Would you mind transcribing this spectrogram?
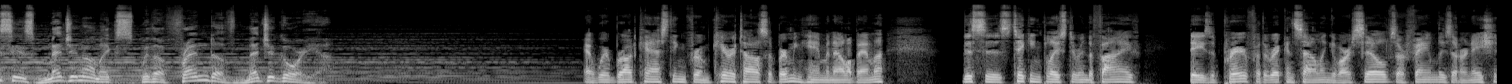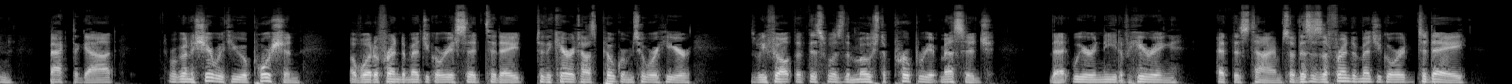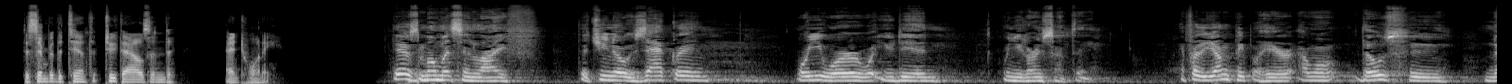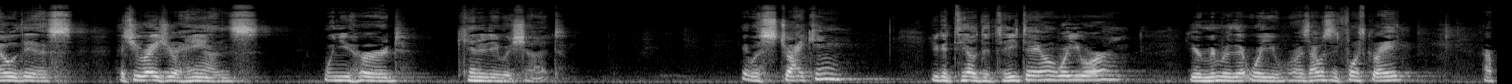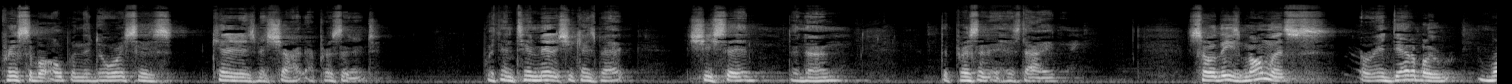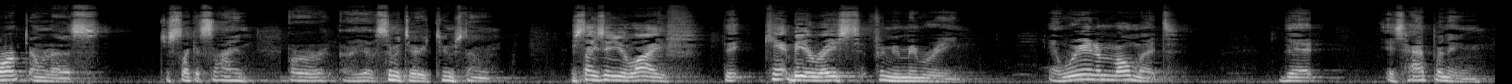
This is Mejanomics with a friend of Medjugorje. And we're broadcasting from Caritas of Birmingham in Alabama. This is taking place during the five days of prayer for the reconciling of ourselves, our families, and our nation back to God. We're going to share with you a portion of what a friend of Medjugorje said today to the Caritas pilgrims who are here, as we felt that this was the most appropriate message that we are in need of hearing at this time. So this is a friend of Medjugorje today December the 10th, 2020. There's moments in life that you know exactly where you were, what you did when you learned something. And for the young people here, I want those who know this that you raise your hands when you heard Kennedy was shot. It was striking. You can tell the detail where you were. You remember that where you was. I was in fourth grade. Our principal opened the door and says, Kennedy has been shot, our president. Within 10 minutes, she comes back. She said, the nun, the president has died. So these moments are indelibly marked on us, just like a sign or a cemetery tombstone. There's things in your life that can't be erased from your memory. And we're in a moment that is happening,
